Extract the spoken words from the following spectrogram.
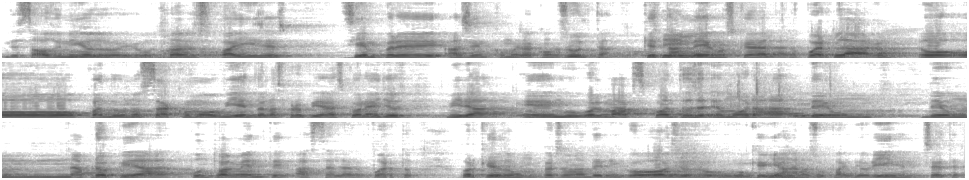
de Estados Unidos o de otros países, siempre hacen como esa consulta, qué Sí. tan lejos queda el aeropuerto. Claro. O, o cuando uno está como viendo las propiedades con ellos, mira en Google Maps cuánto se demora de, un, de una propiedad puntualmente hasta el aeropuerto, porque son personas de negocios o, o que viajan a su país de origen, etc.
